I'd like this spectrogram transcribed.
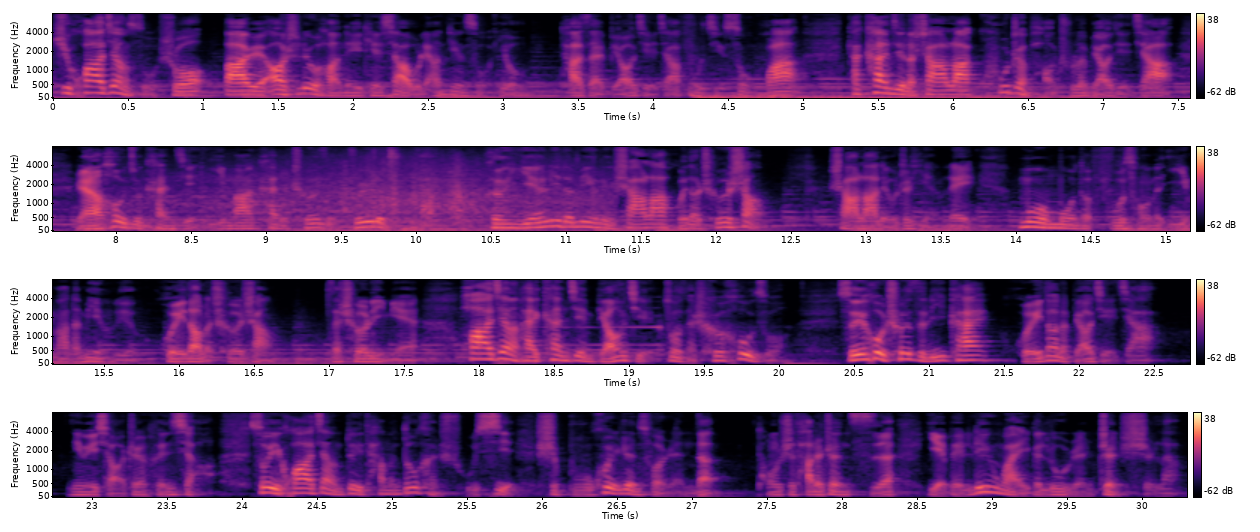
据花匠所说，八月二十六号那天下午两点左右，他在表姐家附近送花，他看见了莎拉哭着跑出了表姐家，然后就看见姨妈开着车子追了出来，很严厉的命令莎拉回到车上。莎拉流着眼泪，默默地服从了姨妈的命令，回到了车上。在车里面，花匠还看见表姐坐在车后座。随后车子离开，回到了表姐家。因为小镇很小，所以花匠对他们都很熟悉，是不会认错人的。同时，他的证词也被另外一个路人证实了。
